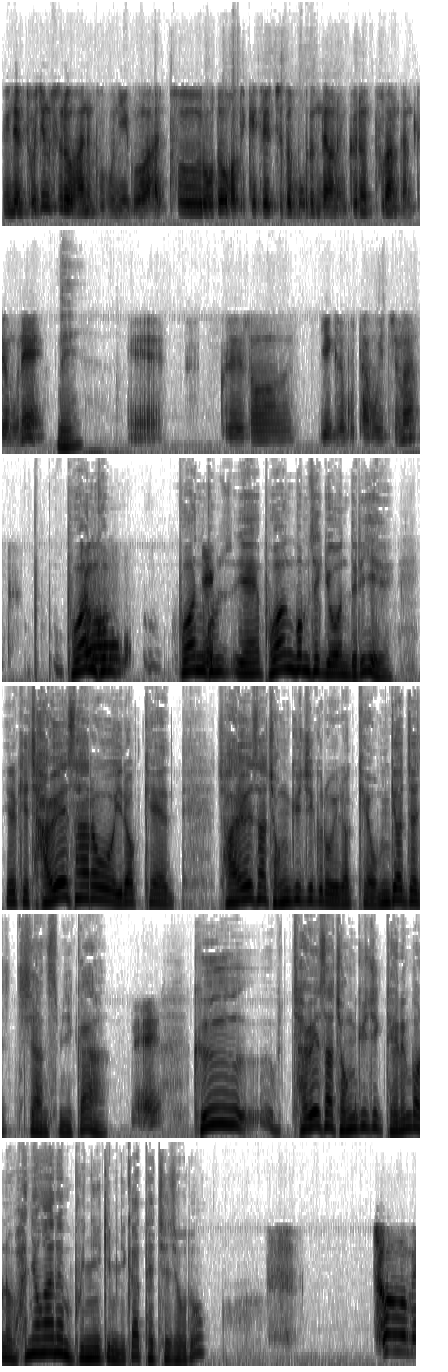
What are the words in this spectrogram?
굉장히 조심스러워하는 부분이고 앞으로도 어떻게 될지도 모른다는 그런 불안감 때문에 네. 예. 그래서 얘기를 못 하고 있지만 보안 검 보안 예. 검 예, 보안 검색 요원들이 이렇게 자회사로 이렇게 자회사 정규직으로 이렇게 옮겨지지 않습니까? 네. 그 자회사 정규직 되는 거는 환영하는 분위기입니까? 대체적으로? 처음에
